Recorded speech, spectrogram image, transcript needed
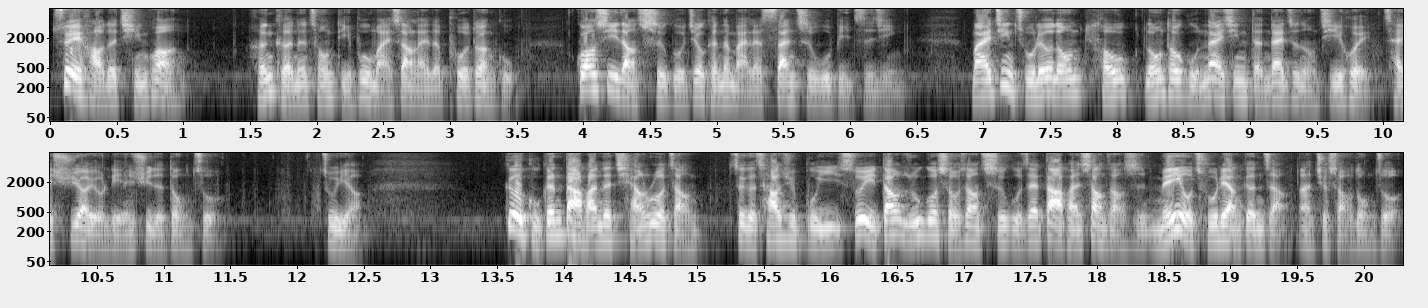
最好的情况，很可能从底部买上来的波段股，光是一档持股就可能买了三至五笔资金。买进主流龙头龙头股，耐心等待这种机会，才需要有连续的动作。注意啊，个股跟大盘的强弱涨这个差距不一，所以当如果手上持股在大盘上涨时没有出量跟涨，那就少动作。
